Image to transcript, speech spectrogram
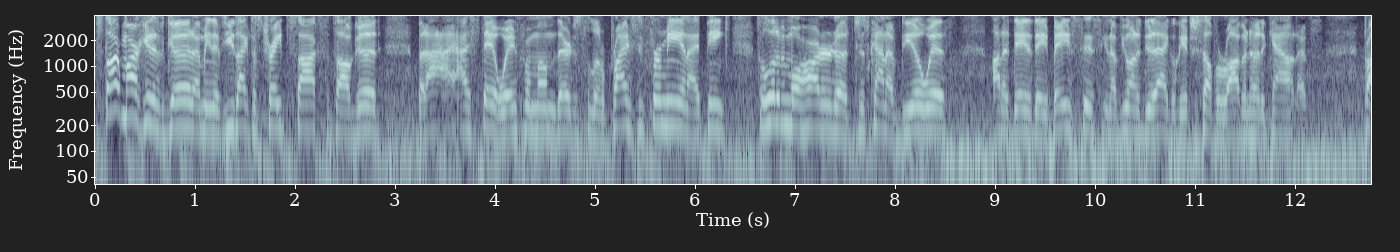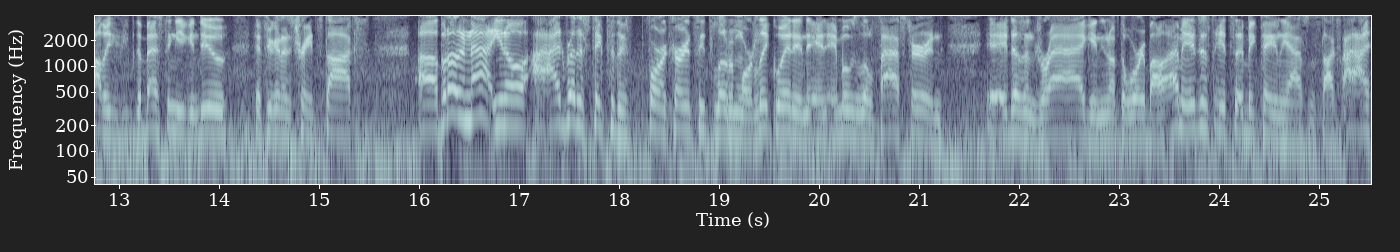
stock market is good. I mean, if you like to trade stocks, it's all good. But I, I stay away from them. They're just a little pricey for me, and I think it's a little bit more harder to just kind of deal with on a day to day basis. You know, if you want to do that, go get yourself a Robinhood account. That's probably the best thing you can do if you're going to trade stocks. Uh, but other than that, you know, I'd rather stick to the foreign currency. It's a little bit more liquid and, and it moves a little faster and it, it doesn't drag and you don't have to worry about. I mean, it just it's a big pain in the ass with stocks. I,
